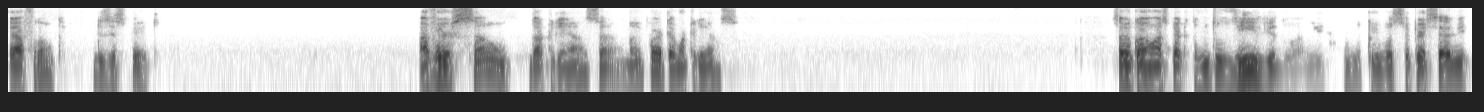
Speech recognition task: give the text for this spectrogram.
É afronta, desrespeito. A versão da criança, não importa, é uma criança. Sabe qual é um aspecto muito vívido ali? O que você percebe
